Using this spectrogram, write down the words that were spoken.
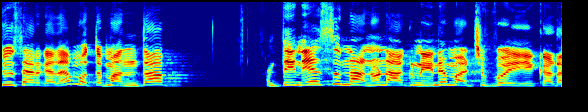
చూసారు కదా మొత్తం అంతా తినేస్తున్నాను నాకు నేనే మర్చిపోయి ఇక్కడ.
